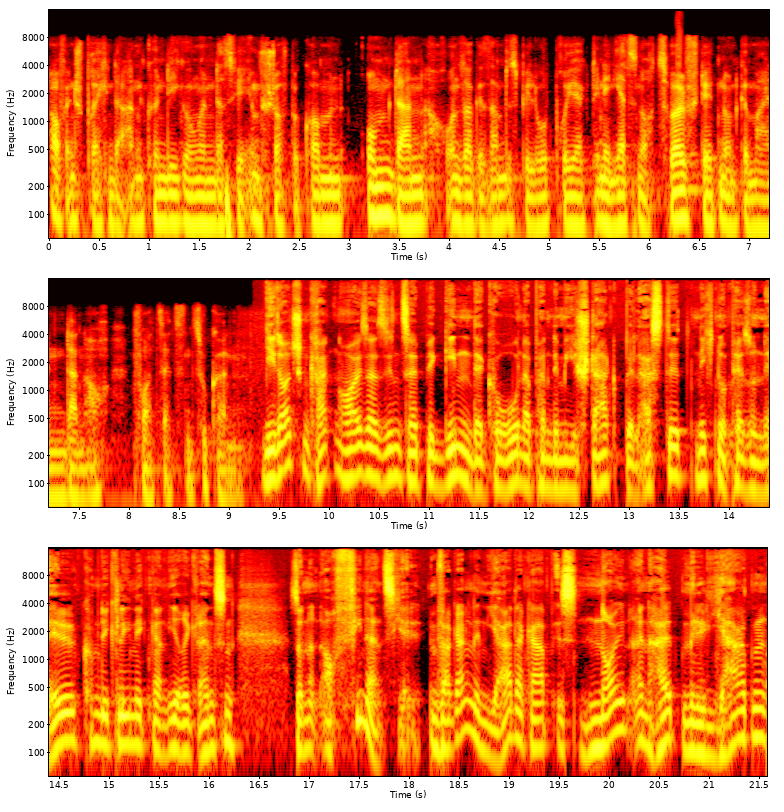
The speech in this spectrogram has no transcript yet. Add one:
auf entsprechende Ankündigungen, dass wir Impfstoff bekommen, um dann auch unser gesamtes Pilotprojekt in den jetzt noch zwölf Städten und Gemeinden dann auch fortsetzen zu können. Die deutschen Krankenhäuser sind seit Beginn der Corona-Pandemie stark belastet. Nicht nur personell kommen die Kliniken an ihre Grenzen, sondern auch finanziell. Im vergangenen Jahr, da gab es neuneinhalb Milliarden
